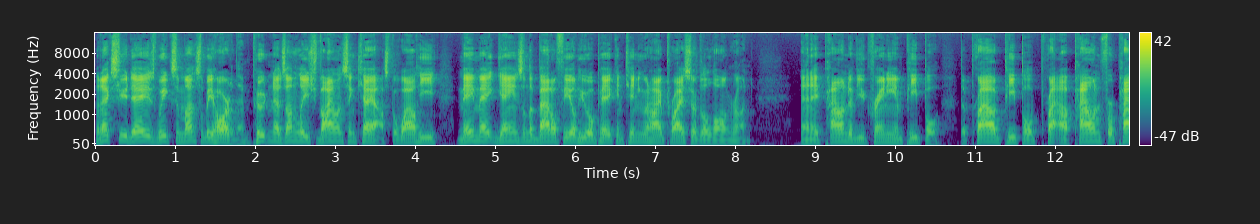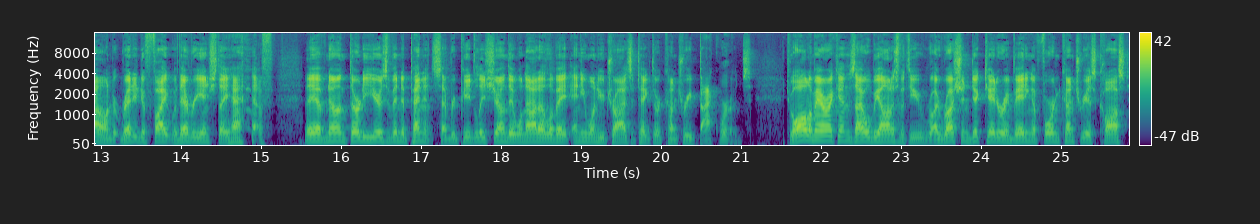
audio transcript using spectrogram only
The next few days, weeks, and months will be hard on them. Putin has unleashed violence and chaos, but while he may make gains on the battlefield, he will pay a continuing high price over the long run. And a pound of Ukrainian people the proud people, pr- uh, pound for pound, ready to fight with every inch they have. They have known 30 years of independence, have repeatedly shown they will not elevate anyone who tries to take their country backwards. To all Americans, I will be honest with you, a Russian dictator invading a foreign country has cost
